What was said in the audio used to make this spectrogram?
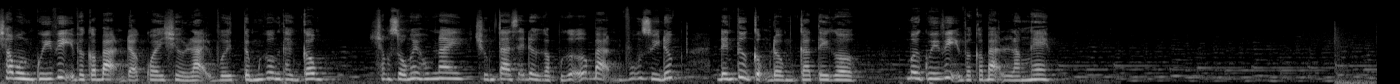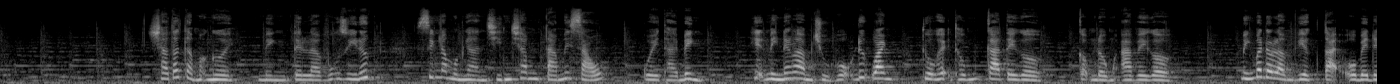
Chào mừng quý vị và các bạn đã quay trở lại với tấm gương thành công. Trong số ngày hôm nay, chúng ta sẽ được gặp gỡ bạn Vũ Duy Đức đến từ cộng đồng KTG. Mời quý vị và các bạn lắng nghe. Chào tất cả mọi người, mình tên là Vũ Duy Đức, sinh năm 1986, quê Thái Bình. Hiện mình đang làm chủ hộ Đức Oanh thuộc hệ thống KTG, cộng đồng AVG. Mình bắt đầu làm việc tại OBD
